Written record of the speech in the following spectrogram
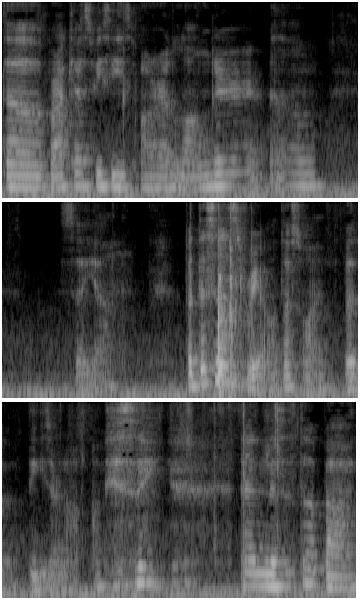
the broadcast VCs are longer um so yeah. But this is real this one. But these are not obviously. And this is the back.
